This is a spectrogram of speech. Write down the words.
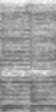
Música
